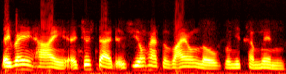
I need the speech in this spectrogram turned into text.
They're very high. It's just that if you don't have the viral load when you come in,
